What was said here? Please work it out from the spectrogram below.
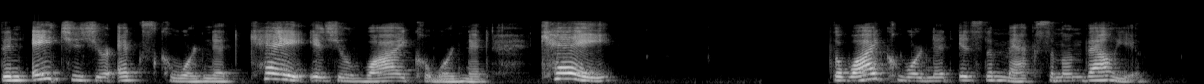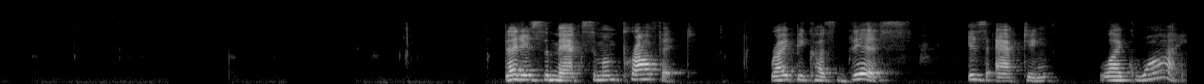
then H is your X coordinate, K is your Y coordinate. K, the Y coordinate is the maximum value. That is the maximum profit right? Because this is acting like Y.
